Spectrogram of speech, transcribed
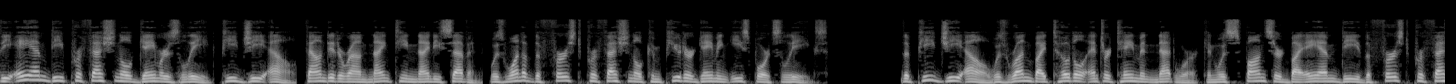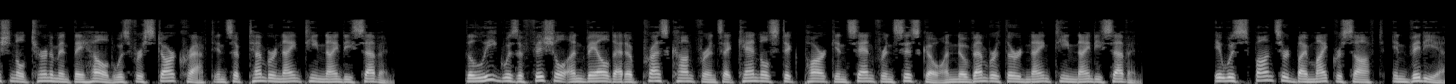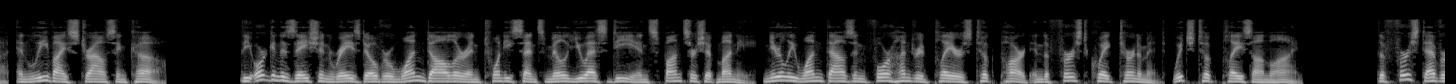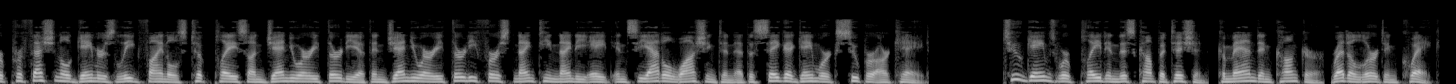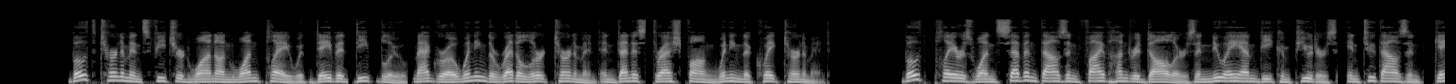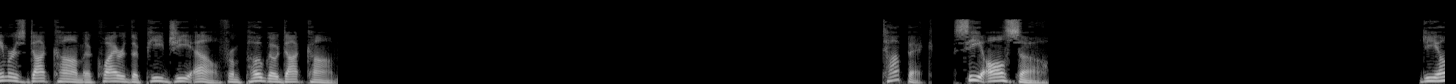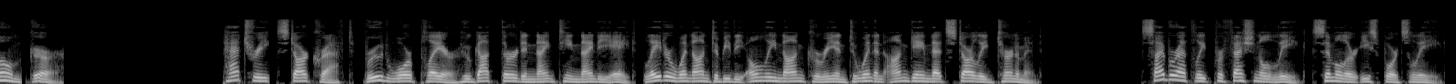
The AMD Professional Gamers League (PGL), founded around 1997, was one of the first professional computer gaming esports leagues. The PGL was run by Total Entertainment Network and was sponsored by AMD. The first professional tournament they held was for StarCraft in September 1997. The league was official unveiled at a press conference at Candlestick Park in San Francisco on November 3, 1997. It was sponsored by Microsoft, Nvidia, and Levi Strauss & Co. The organization raised over $1.20 mil USD in sponsorship money. Nearly 1,400 players took part in the first Quake tournament, which took place online. The first ever Professional Gamers League finals took place on January 30 and January 31, 1998 in Seattle, Washington at the Sega GameWorks Super Arcade. Two games were played in this competition, Command & Conquer, Red Alert and Quake. Both tournaments featured one-on-one -on -one play with David Deep Blue Magro winning the Red Alert tournament and Dennis Thresh Fong winning the Quake tournament. Both players won $7,500 and new AMD computers. In 2000, Gamers.com acquired the PGL from Pogo.com. See also Guillaume Gur. Patry, StarCraft, Brood War player who got third in 1998, later went on to be the only non-Korean to win an OnGameNet StarLeague tournament. Cyberathlete Professional League, similar esports league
